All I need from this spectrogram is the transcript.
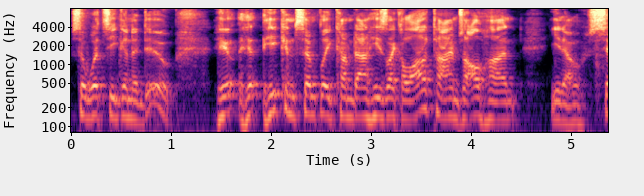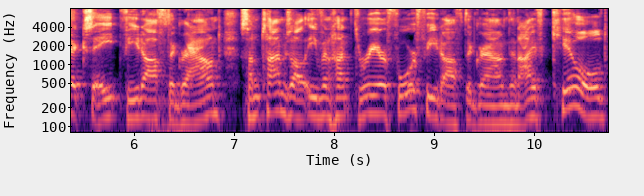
So what's he going to do? He, he can simply come down. He's like, a lot of times I'll hunt, you know, six, eight feet off the ground. Sometimes I'll even hunt three or four feet off the ground and I've killed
